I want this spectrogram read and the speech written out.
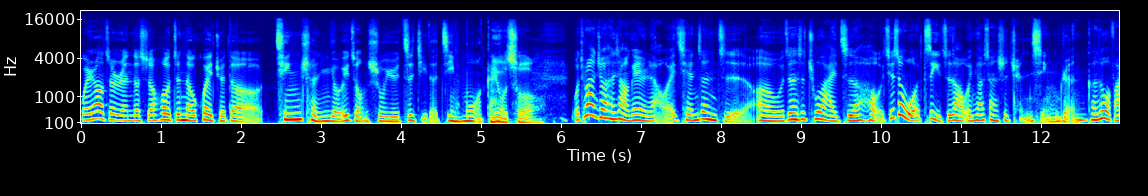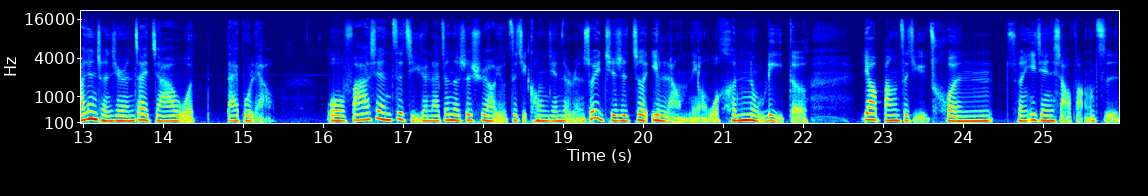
围绕着人的时候，真的会觉得清晨有一种属于自己的静默感。没有错，我突然就很想跟你聊，欸，哎，前阵子，呃，我真的是出来之后，其实我自己知道我应该算是成型人，可是我发现成型人在家我待不了，我发现自己原来真的是需要有自己空间的人，所以其实这一两年我很努力的。要帮自己存存一间小房子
